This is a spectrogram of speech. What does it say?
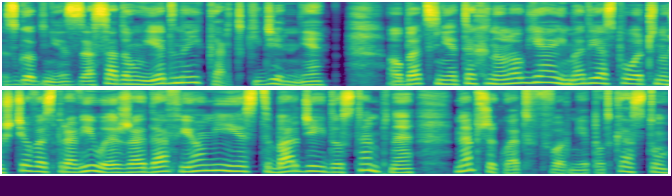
zgodnie z zasadą jednej kartki dziennie. Obecnie technologia i media społecznościowe sprawiły, że Dafiomi jest bardziej dostępne, na przykład w formie podcastu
